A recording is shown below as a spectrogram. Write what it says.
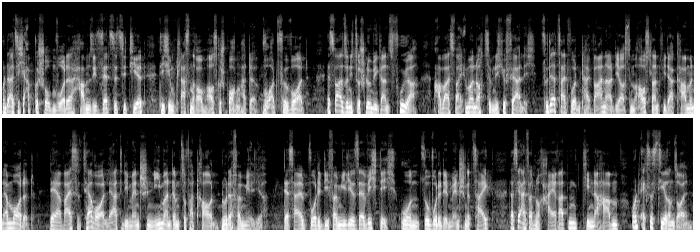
Und als ich abgeschoben wurde, haben sie Sätze zitiert, die ich im Klassenraum ausgesprochen hatte, Wort für Wort. Es war also nicht so schlimm wie ganz früher, aber es war immer noch ziemlich gefährlich. Zu der Zeit wurden Taiwaner, die aus dem Ausland wieder kamen, ermordet. Der weiße Terror lehrte die Menschen niemandem zu vertrauen, nur der Familie. Deshalb wurde die Familie sehr wichtig und so wurde den Menschen gezeigt, dass sie einfach nur heiraten, Kinder haben und existieren sollen.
